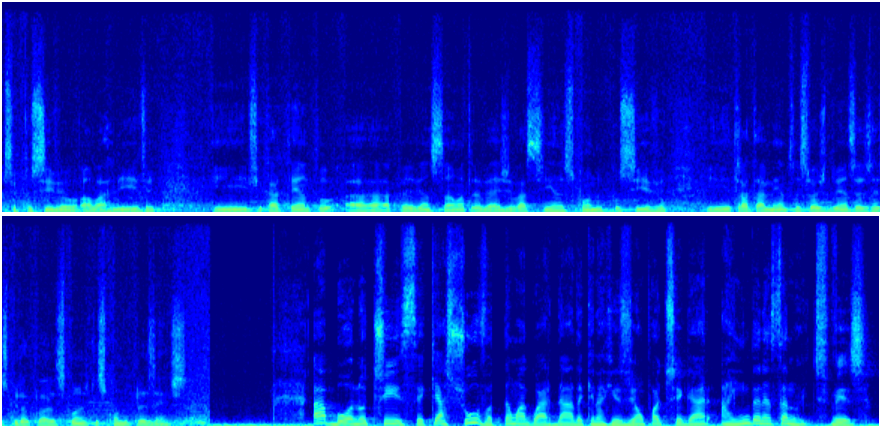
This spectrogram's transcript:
se possível, ao ar livre e ficar atento à prevenção através de vacinas, quando possível, e tratamento das suas doenças respiratórias crônicas quando presentes. A boa notícia é que a chuva tão aguardada aqui na região pode chegar ainda nessa noite. Veja.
